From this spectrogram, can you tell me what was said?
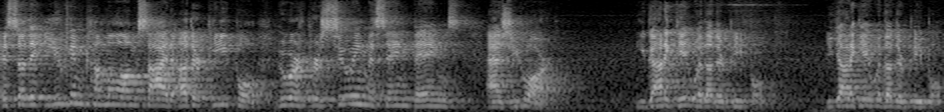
is so that you can come alongside other people who are pursuing the same things as you are. You got to get with other people. You got to get with other people.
